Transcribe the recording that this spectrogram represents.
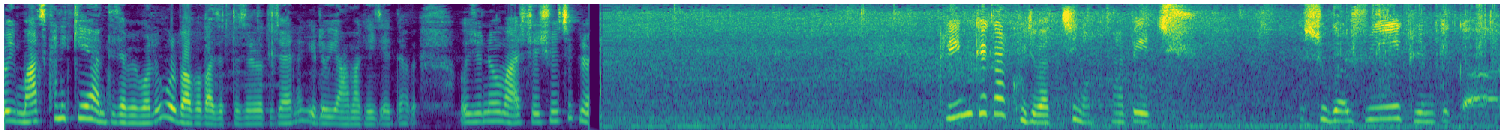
ওই মাঝখানে কে আনতে যাবে বলো? ওর বাবা বাজার টাজার হতে যায় না গেলে ওই আমাকেই যেতে হবে। ওই জন্য মাস শেষ হয়েছে ক্রিম কেক আর খুঁজে পাচ্ছি না। হ্যাঁ পেয়েছি। সুগার ফ্রি ক্রিম কেক আর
